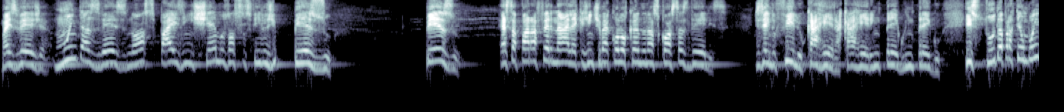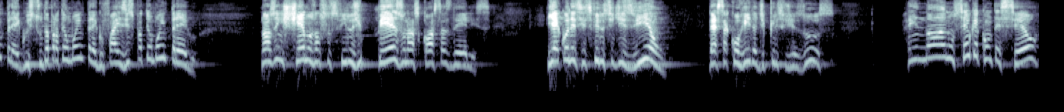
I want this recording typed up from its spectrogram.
Mas veja, muitas vezes nós pais enchemos nossos filhos de peso. Peso. Essa parafernália que a gente vai colocando nas costas deles. Dizendo, filho, carreira, carreira, emprego, emprego. Estuda para ter um bom emprego, estuda para ter um bom emprego, faz isso para ter um bom emprego. Nós enchemos nossos filhos de peso nas costas deles. E aí, quando esses filhos se desviam dessa corrida de Cristo Jesus, aí, não, eu não sei o que aconteceu.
